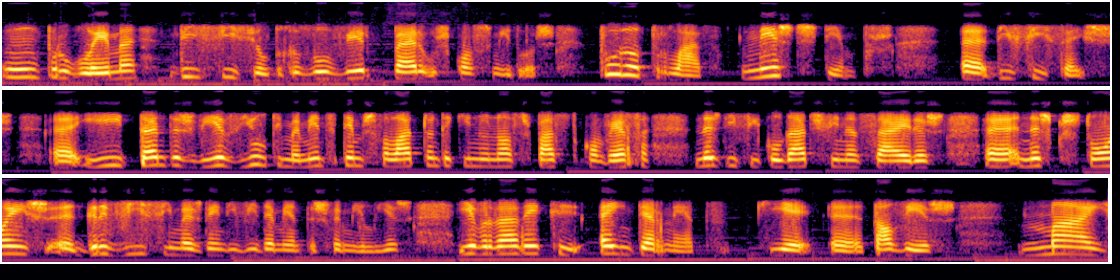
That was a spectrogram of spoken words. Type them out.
um problema difícil de resolver para os consumidores. Por outro lado, nestes tempos uh, difíceis, Uh, e tantas vezes e ultimamente temos falado tanto aqui no nosso espaço de conversa nas dificuldades financeiras, uh, nas questões uh, gravíssimas de endividamento das famílias. E a verdade é que a internet, que é talvez mais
